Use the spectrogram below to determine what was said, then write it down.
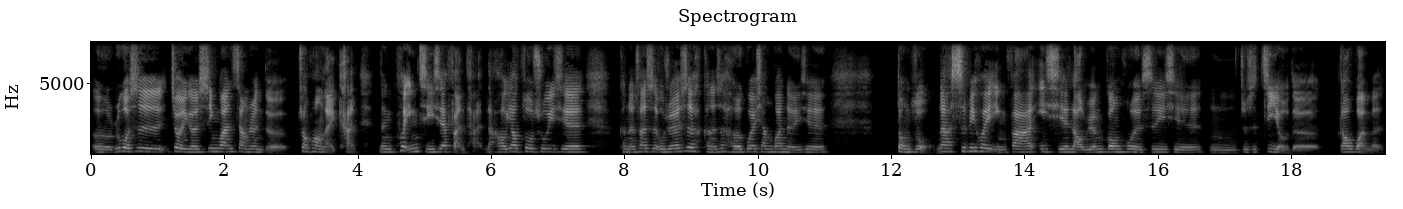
呃，如果是就一个新官上任的状况来看，能会引起一些反弹，然后要做出一些可能算是我觉得是可能是合规相关的一些。动作，那势必会引发一些老员工或者是一些嗯，就是既有的高管们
